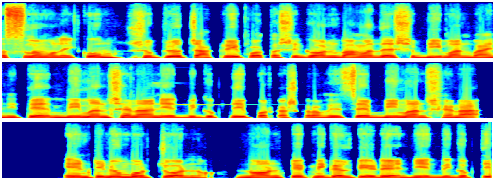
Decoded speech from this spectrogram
আসসালামু আলাইকুম। সুপ্রিয় চাকরি প্রত্যাশীগণ, বাংলাদেশ বিমান বাহিনীতে বিমান সেনা নিয়োগ বিজ্ঞপ্তি প্রকাশ করা হয়েছে। বিমান সেনা এন্ট্রি নম্বর চুয়ান্ন, নন টেকনিক্যাল ট্রেডে নিয়োগ বিজ্ঞপ্তি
